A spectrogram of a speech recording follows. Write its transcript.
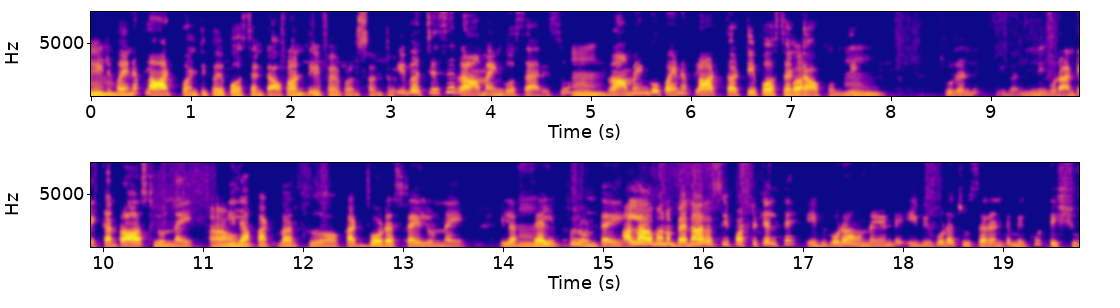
వీటిపైన flat twenty five percent off twenty five percent ఇవి వచ్చేసి రామాంగో శారీస్. రామాంగో పైన ఫ్లాట్ థర్టీ పర్సెంట్ ఆఫ్ ఉంది. చూడండి ఇవన్నీ కూడా అంటే కంట్రాస్ట్లు ఉన్నాయి. ఇలా cut work cut border style ఉన్నాయి. ఇలా సెల్ఫ్లు ఉంటాయి అలా మనం బెనారసి పట్టుకెళ్తే? ఇవి కూడా ఉన్నాయండి. ఇవి కూడా చూసారంటే మీకు టిష్యూ.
